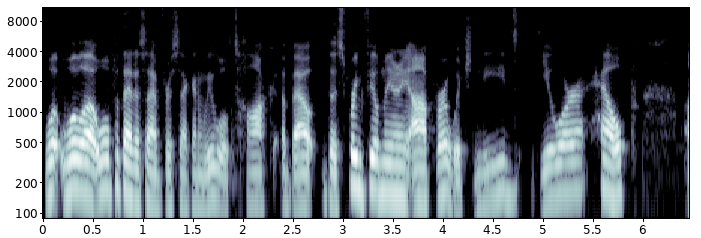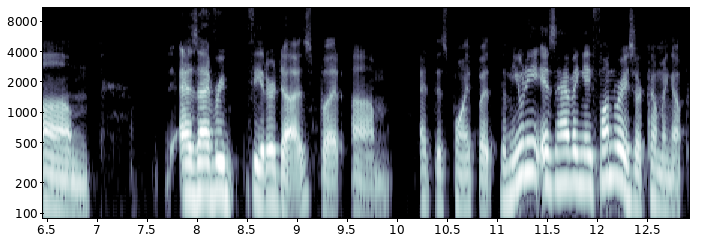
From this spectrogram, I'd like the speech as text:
we'll we'll, uh, we'll put that aside for a second. We will talk about the Springfield Muni Opera, which needs your help, um, as every theater does. But um, at this point, but the Muni is having a fundraiser coming up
